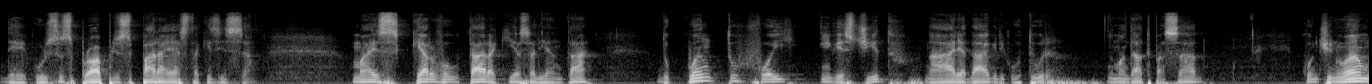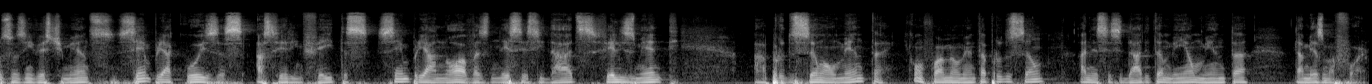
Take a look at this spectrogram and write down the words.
de recursos próprios para esta aquisição. Mas quero voltar aqui a salientar do quanto foi investido na área da agricultura no mandato passado. Continuamos os investimentos, sempre há coisas a serem feitas, sempre há novas necessidades. Felizmente, a produção aumenta conforme aumenta a produção, a necessidade também aumenta da mesma forma.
